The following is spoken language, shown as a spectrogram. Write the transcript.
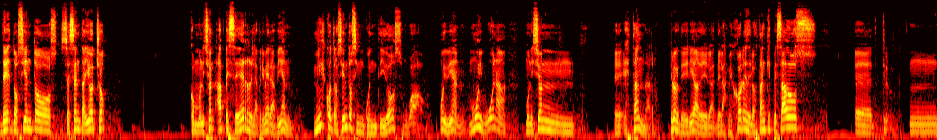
de 268 con munición APCR la primera, bien. 1452, wow, muy bien, muy buena munición eh, estándar. Creo que te diría de, las mejores de los tanques pesados. Eh, mm,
